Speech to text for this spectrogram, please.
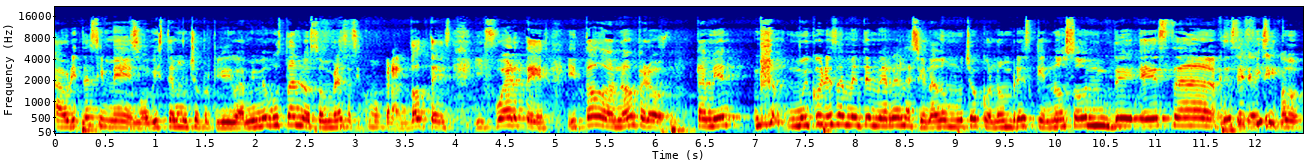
Ahorita sí me sí. moviste mucho porque yo digo, a mí me gustan los hombres así como grandotes y fuertes y todo, ¿no? Pero también, muy curiosamente, me he relacionado mucho con hombres que no son de, esa, de ese físico.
